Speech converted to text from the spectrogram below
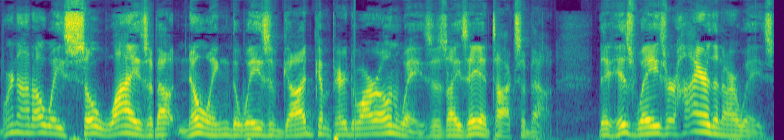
we're not always so wise about knowing the ways of God compared to our own ways, as Isaiah talks about, that his ways are higher than our ways.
